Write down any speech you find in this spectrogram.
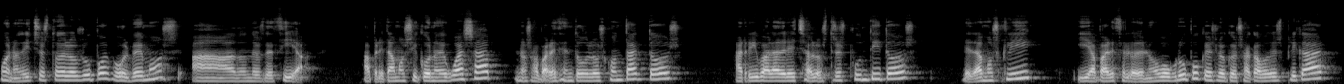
Bueno, dicho esto de los grupos, volvemos a donde os decía. Apretamos icono de WhatsApp, nos aparecen todos los contactos, arriba a la derecha los tres puntitos, le damos clic y aparece lo de nuevo grupo, que es lo que os acabo de explicar,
